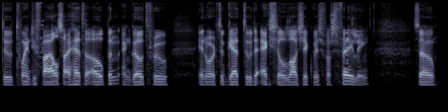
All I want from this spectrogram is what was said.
to 20 files I had to open and go through in order to get to the actual logic which was failing. So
